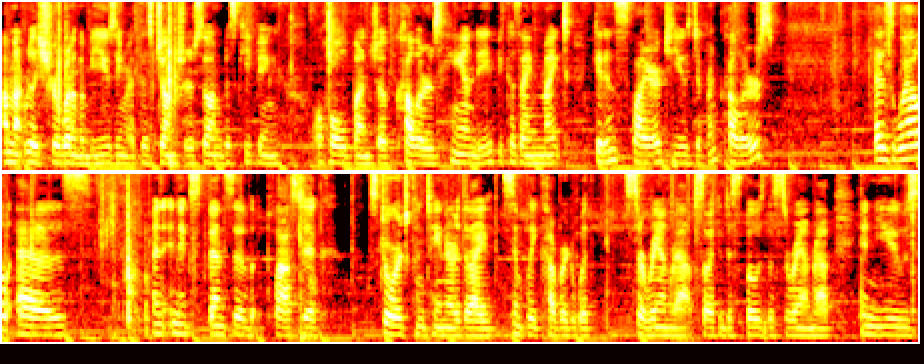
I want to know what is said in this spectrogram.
I'm not really sure what I'm gonna be using at this juncture, so I'm just keeping a whole bunch of colors handy because I might get inspired to use different colors, as well as an inexpensive plastic storage container that I simply covered with saran wrap so I can dispose the saran wrap and use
